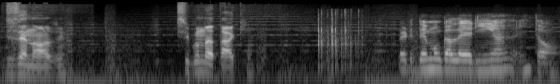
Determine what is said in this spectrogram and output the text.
19. Segundo ataque. Perdemos galerinha, então.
